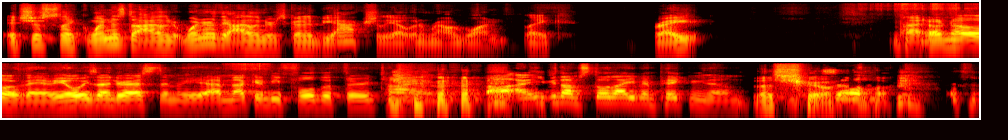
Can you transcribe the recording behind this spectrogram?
it's just like when is the island? When are the Islanders going to be actually out in round one? Like, right? I don't know, man. We always underestimate. I'm not going to be fooled the third time, uh, even though I'm still not even picking them. That's true. So.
